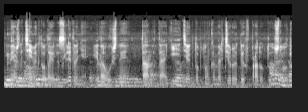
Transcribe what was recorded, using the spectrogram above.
между теми, кто дает исследования и научные данные, да, и те, кто потом конвертирует их в продукты и услуги.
